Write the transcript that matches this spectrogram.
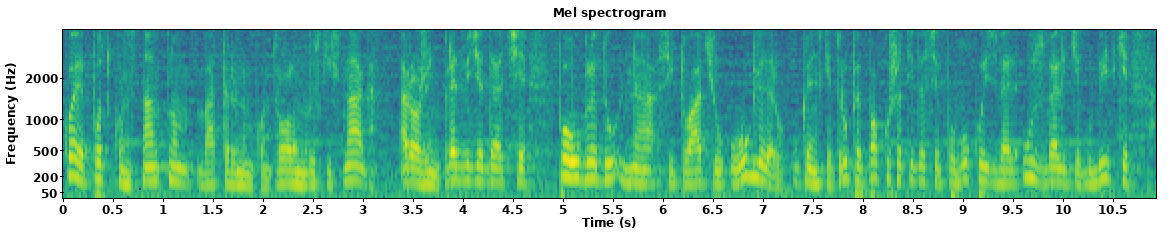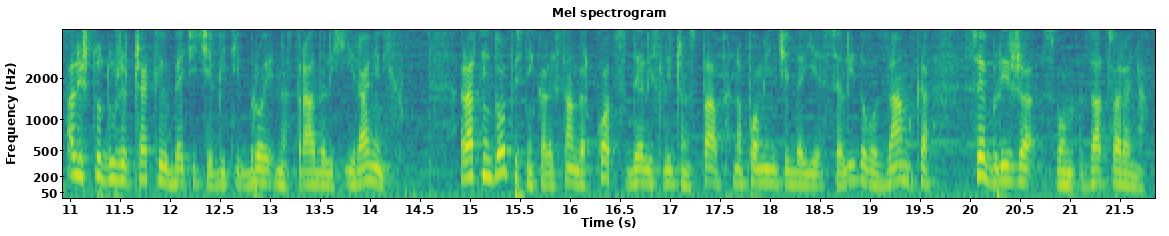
koja je pod konstantnom vatrenom kontrolom ruskih snaga. A Rožin predviđa da će po ugledu na situaciju u Ugljedaru ukrajinske trupe pokušati da se povuku uz velike gubitke, ali što duže čekaju veći će biti broj nastradalih i ranjenih. Ratni dopisnik Aleksandar Koc deli sličan stav, napominjući da je Selidovo zamka sve bliža svom zatvaranju.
